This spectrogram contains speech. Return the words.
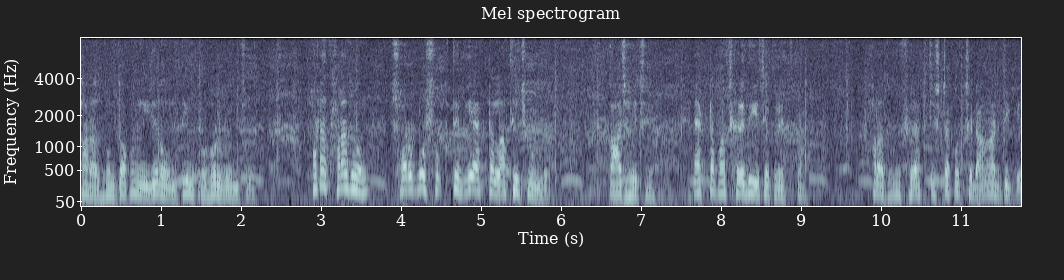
হারাধন তখন নিজের অন্তিম প্রহর গুনছে। হঠাৎ হারাধন সর্বশক্তি দিয়ে একটা লাথি ছুঁড়ল। কাজ হয়েছে। একটা পা ছেড়ে দিয়েছে প্রেতটা হারাধন ফেরার চেষ্টা করছে ডাঙার দিকে।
